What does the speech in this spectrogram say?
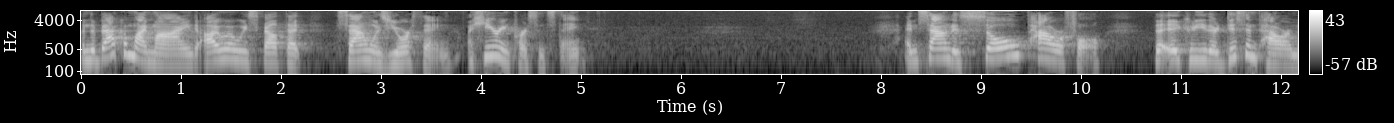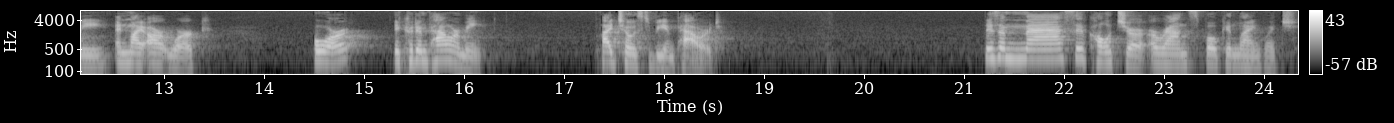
In the back of my mind, I always felt that sound was your thing, a hearing person's thing. And sound is so powerful that it could either disempower me and my artwork, or it could empower me. I chose to be empowered. There's a massive culture around spoken language.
